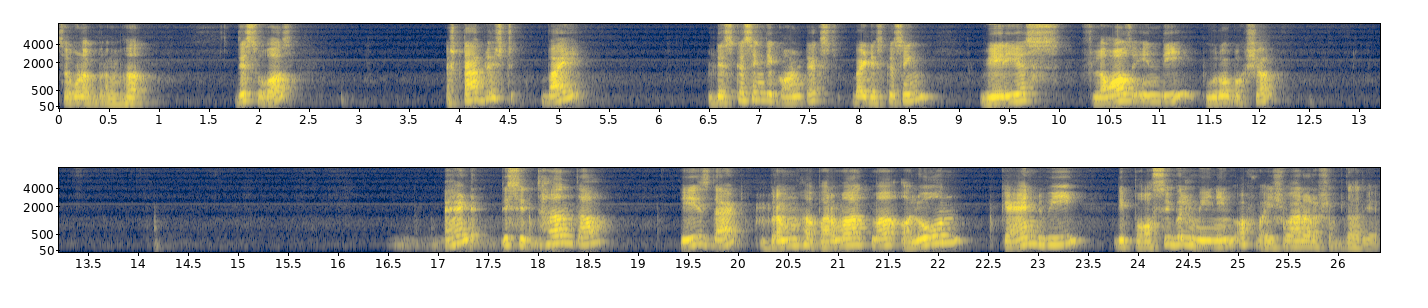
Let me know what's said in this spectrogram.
Saguna Brahma. This was established by discussing the context, by discussing various flaws in the Purva And the Siddhanta is that Brahma, Paramatma alone can be the possible meaning of Vaishwanara Shabda there.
